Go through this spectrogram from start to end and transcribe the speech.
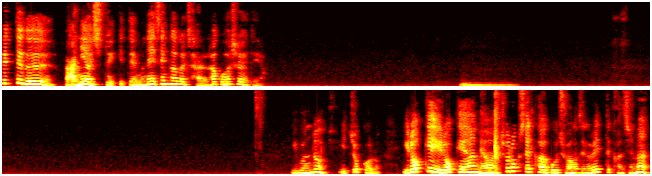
획득을 많이 할 수도 있기 때문에 생각을 잘 하고 하셔야 돼요. 음. 이분도 이쪽 걸로 이렇게 이렇게 하면 초록색하고 주황색을 획득하지만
